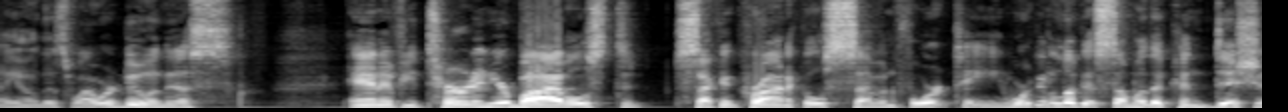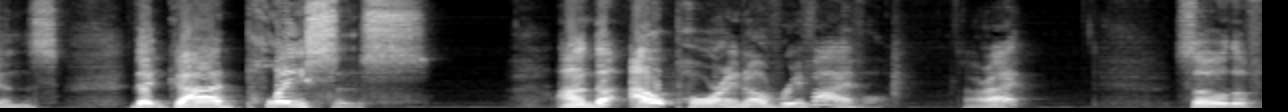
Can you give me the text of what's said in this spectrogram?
You know, that's why we're doing this. And if you turn in your Bibles to Second Chronicles 7:14. We're going to look at some of the conditions that God places on the outpouring of revival. All right? So the,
